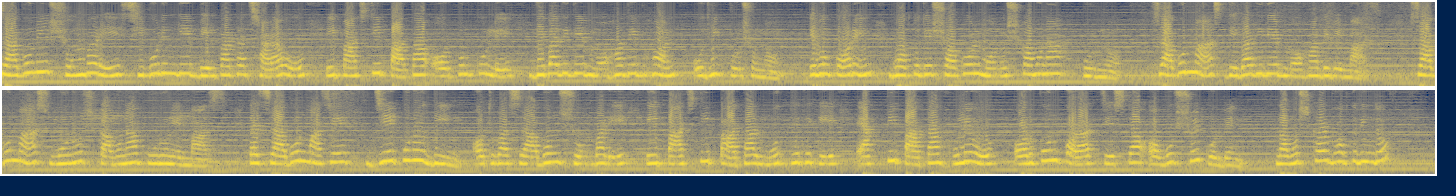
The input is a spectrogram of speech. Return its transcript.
শ্রাবণের সোমবারে শিবলিঙ্গে বেলপাতা ছাড়াও এই পাঁচটি পাতা অর্পণ করলে দেবাদিদেব মহাদেব হন অধিক প্রসন্ন এবং করেন ভক্তদের সকল মনস্কামনা পূর্ণ। শ্রাবণ মাস দেবাদিদেব মহাদেবের মাস। শ্রাবণ মাস মনস্কামনা পূরণের মাস। তাই শ্রাবণ মাসের যে কোনো দিন অথবা শ্রাবণ সোমবারে এই পাঁচটি পাতার মধ্যে থেকে একটি পাতা হলেও অর্পণ করার চেষ্টা অবশ্যই করবেন। নমস্কার ভক্তবৃন্দ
